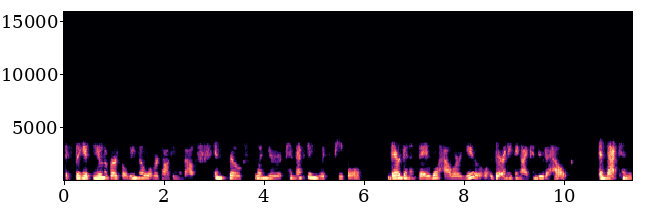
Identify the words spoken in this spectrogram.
It's the it's universal. We know what we're talking about. And so when you're connecting with people, they're going to say, well, how are you? Is there anything I can do to help? And that can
